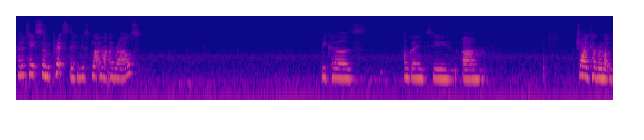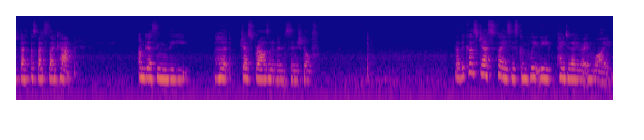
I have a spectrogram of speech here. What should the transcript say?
going to take some Pritt stick and just flatten out my brows because I'm going to um, try and cover them up as, be as best as I can. I'm guessing the her brows would have been singed off. Now because Jeff's face is completely painted over in white,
